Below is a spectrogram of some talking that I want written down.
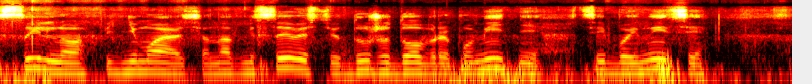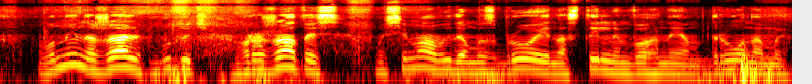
сильно піднімаються над місцевістю, дуже добре помітні. Ці бойниці, вони, на жаль, будуть вражатись усіма видами зброї, настильним вогнем, дронами.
